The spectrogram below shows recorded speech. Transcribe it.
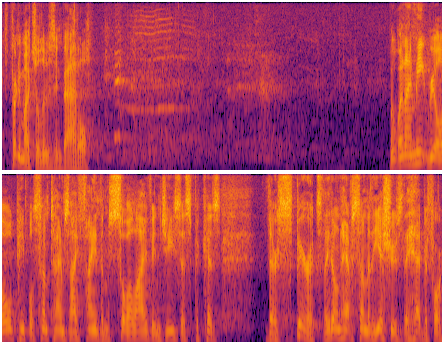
it's pretty much a losing battle. But when I meet real old people, sometimes I find them so alive in Jesus because their spirits, they don't have some of the issues they had before,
